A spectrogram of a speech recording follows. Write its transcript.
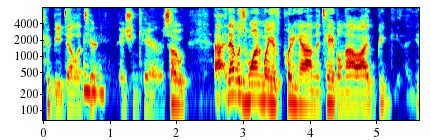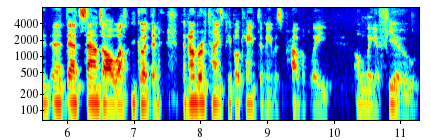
could be deleterious mm-hmm. patient care. So uh, that was one way of putting it on the table. Now I be, uh, that sounds all well and good. The, the number of times people came to me was probably only a few.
